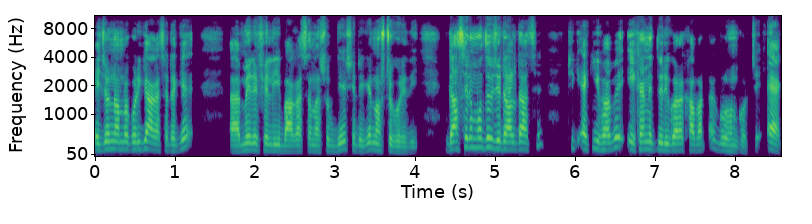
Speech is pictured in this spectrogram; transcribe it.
এই জন্য আমরা করি কি, আগাছাটাকে মেরে ফেলি বা আগাছানাশক দিয়ে সেটাকে নষ্ট করে দিই। গাছের মধ্যেও যে ডালটা আছে, ঠিক একইভাবে এখানে তৈরি করা খাবারটা গ্রহণ করছে। এক।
